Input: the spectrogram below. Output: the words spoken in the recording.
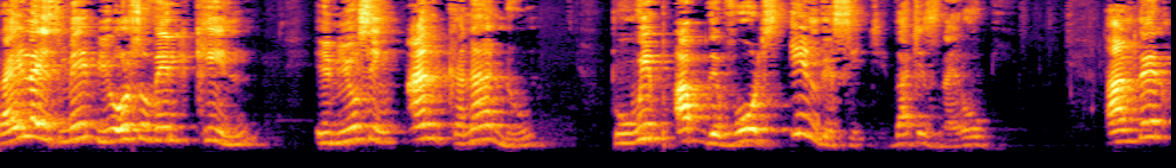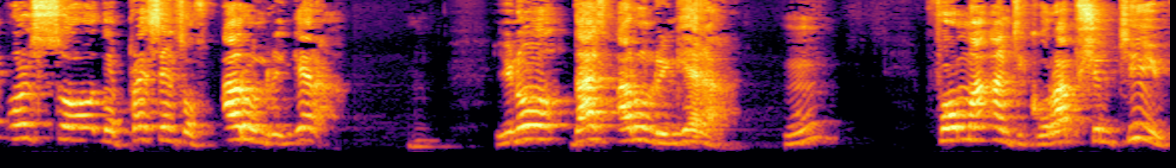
Raila is maybe also very keen in using Anne Kananu to whip up the votes in the city, that is Nairobi. And then also the presence of Aaron Ringera. You know, that's Aaron Ringera, hmm? former anti-corruption chief.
